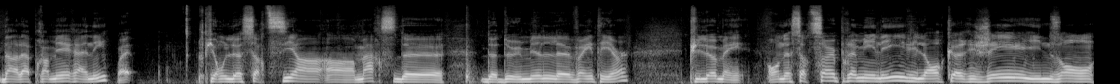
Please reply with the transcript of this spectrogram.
dans la première année. Ouais. Puis on l'a sorti en, en mars de, de 2021. Puis là, ben, on a sorti un premier livre, ils l'ont corrigé, ils nous ont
